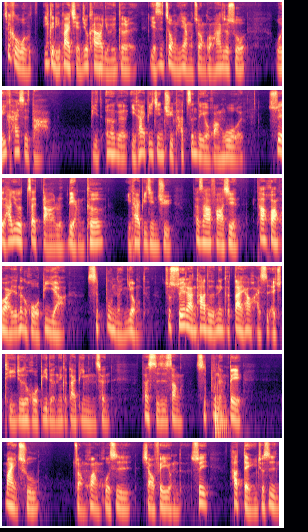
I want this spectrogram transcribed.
这个我一个礼拜前就看到有一个人也是中一样的状况，他就说我一开始打比那个以太币进去，他真的有还我，所以他又再打了两颗以太币进去，但是他发现他换回来的那个货币啊是不能用的。就虽然它的那个代号还是 HT，就是货币的那个代币名称，但实质上是不能被卖出、转换或是消费用的。所以他等于就是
